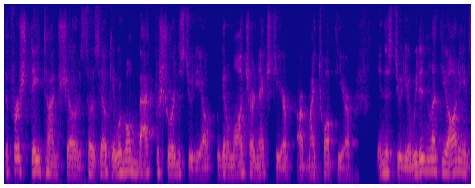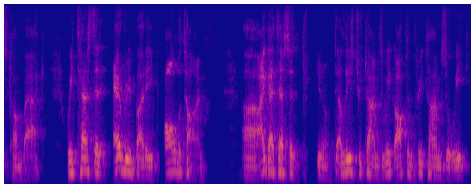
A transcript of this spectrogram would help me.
the first daytime show to sort of say, okay, we're going back for sure in the studio. We're going to launch our next year, our, my 12th year in the studio. We didn't let the audience come back. We tested everybody all the time. Uh, I got tested, you know, at least two times a week, often three times a week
